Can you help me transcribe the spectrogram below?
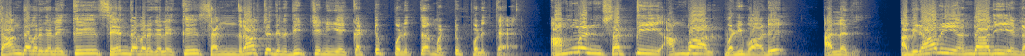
சார்ந்தவர்களுக்கு சேர்ந்தவர்களுக்கு சந்திராஷ்ட தின தீட்சணியை கட்டுப்படுத்த மட்டுப்படுத்த. அம்மன் சக்தி அம்பாள் வழிபாடு அல்லது அபிராமி அந்தாதி என்ற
